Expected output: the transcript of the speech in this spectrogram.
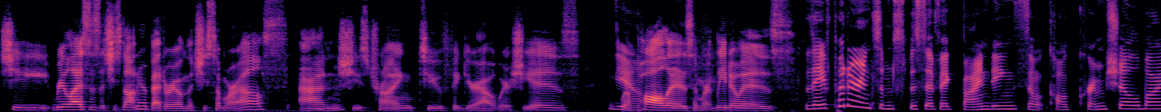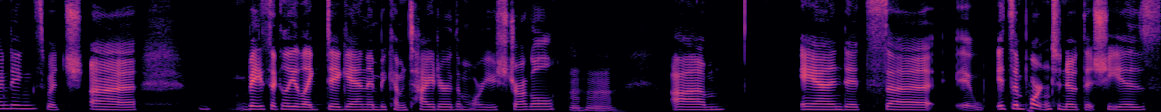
she realizes that she's not in her bedroom, that she's somewhere else, and Mhm. she's trying to figure out where she is, Yeah. where Paul is, and where Leto is. They've put her in some specific bindings, so called krimskell bindings, which uh basically like dig in and become tighter the more you struggle. hmm Um and it's uh it, it's important to note that she is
